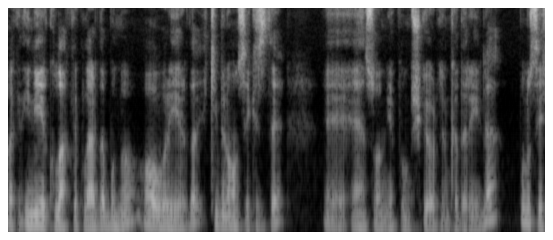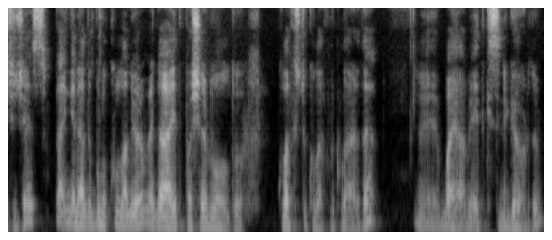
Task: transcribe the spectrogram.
Bakın in ear kulaklıklarda bunu over ear'da 2018'de e, en son yapılmış gördüğüm kadarıyla bunu seçeceğiz. Ben genelde bunu kullanıyorum ve gayet başarılı oldu kulaküstü kulaklıklarda. E, bayağı bir etkisini gördüm.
